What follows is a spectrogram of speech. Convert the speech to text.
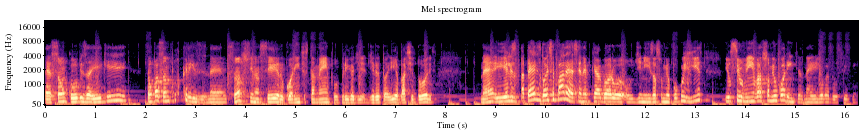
é, são clubes aí que estão passando por crises, né? O Santos financeiro, o Corinthians também, por briga de diretoria, bastidores, né? E eles até eles dois se parecem, né? Porque agora o, o Diniz assumiu poucos dias e o Silvinho vai assumir o Corinthians, né? E jogador Silvinho.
